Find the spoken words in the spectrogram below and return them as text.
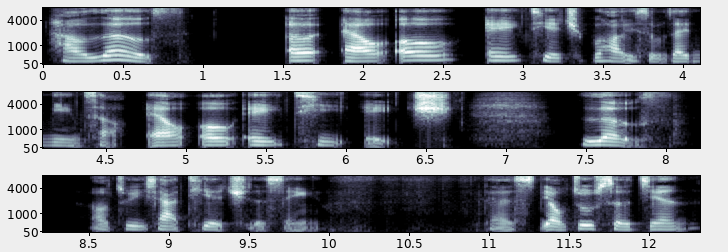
好，loath，A L O A T H，不好意思，我在念一次，L O A T H，loath。然后注意一下 T H 的声音，它咬住舌尖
